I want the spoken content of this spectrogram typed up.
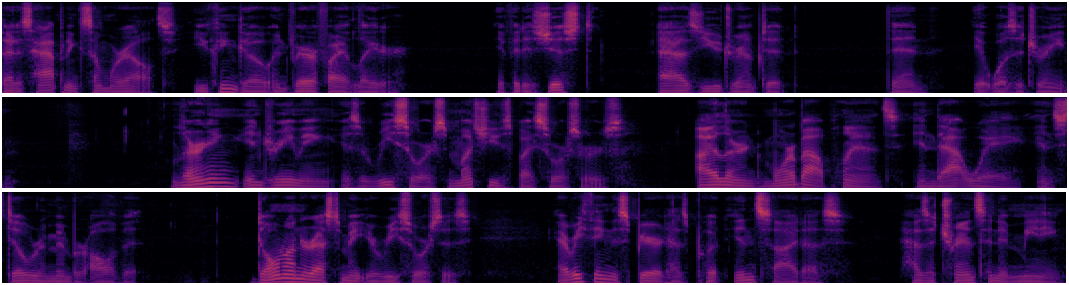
that is happening somewhere else, you can go and verify it later. If it is just as you dreamt it, then it was a dream. Learning and dreaming is a resource much used by sorcerers. I learned more about plants in that way and still remember all of it. Don't underestimate your resources. Everything the Spirit has put inside us has a transcendent meaning.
